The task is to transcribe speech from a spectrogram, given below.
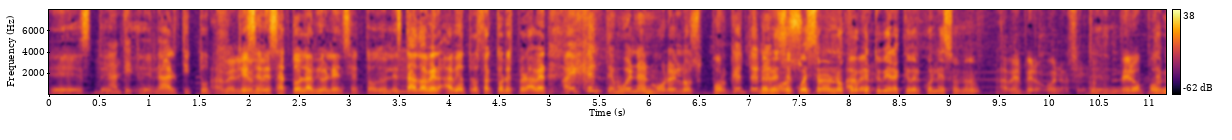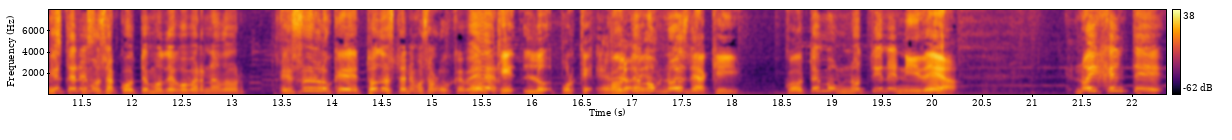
este, En altitud. en altitud, A ver, que se no- desató la violencia en todo el estado. A ver, había otros factores, pero a ver, Hay gente buena en Morelos. ¿Por qué tenemos. Pero el secuestro no A creo ver, que tuviera que ver con eso, ¿no? A ver, pero bueno, sí. Pero ¿por qué pues. tenemos a Cuauhtémoc de gobernador? Eso es lo que todos tenemos algo que ver. porque lo, porque eh, lo- Cuauhtémoc no es de aquí. Cuauhtémoc no tiene ni idea. No hay gente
